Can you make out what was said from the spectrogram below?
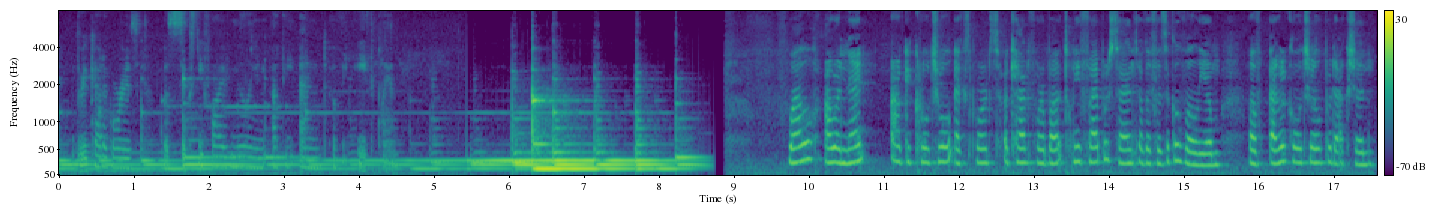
in three categories was 65 million at the end of the eighth plan. Well, our net agricultural exports account for about 25% of the physical volume of agricultural production,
